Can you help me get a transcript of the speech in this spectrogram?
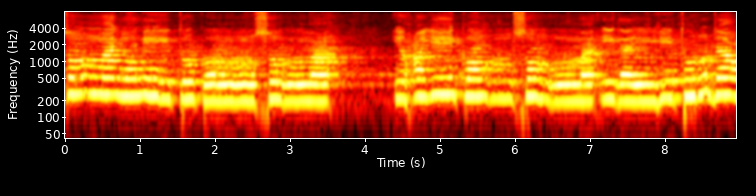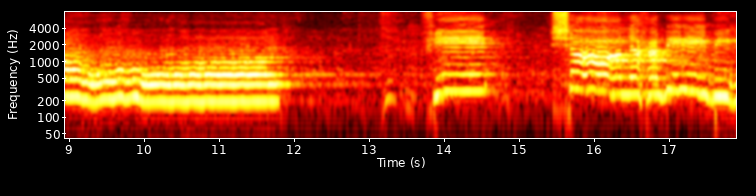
ثم يميتكم ثم يحييكم ثم إليه ترجعون. في شان حبيبه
